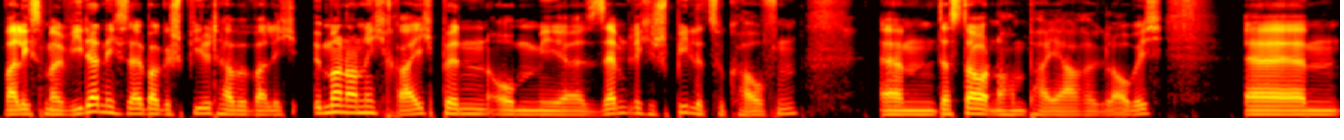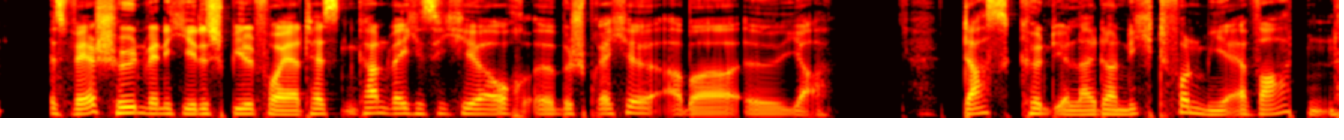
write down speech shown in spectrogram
weil ich es mal wieder nicht selber gespielt habe, weil ich immer noch nicht reich bin, um mir sämtliche Spiele zu kaufen. Ähm, das dauert noch ein paar Jahre, glaube ich. Ähm, es wäre schön, wenn ich jedes Spiel vorher testen kann, welches ich hier auch äh, bespreche, aber äh, ja, das könnt ihr leider nicht von mir erwarten.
